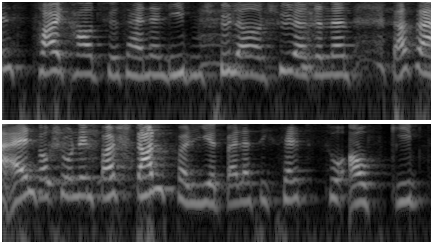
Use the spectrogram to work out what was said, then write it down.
ins Zeug haut für seine lieben Schüler und Schülerinnen, dass er einfach schon den Verstand verliert, weil er sich selbst so aufgibt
